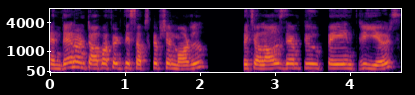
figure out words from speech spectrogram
and then on top of it, the subscription model, which allows them to pay in three years,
